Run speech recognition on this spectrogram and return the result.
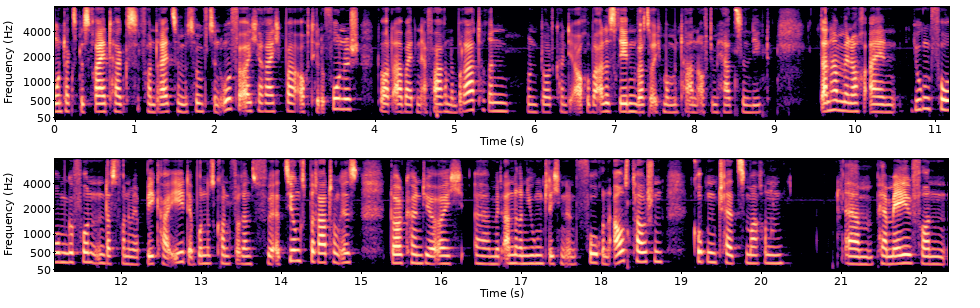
montags bis freitags von 13 bis 15 Uhr für euch erreichbar, auch telefonisch. Dort arbeiten erfahrene Beraterinnen und dort könnt ihr auch über alles reden, was euch momentan auf dem Herzen liegt. Dann haben wir noch ein Jugendforum gefunden, das von der BKE, der Bundeskonferenz für Erziehungsberatung ist. Dort könnt ihr euch äh, mit anderen Jugendlichen in Foren austauschen, Gruppenchats machen, ähm, per Mail von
